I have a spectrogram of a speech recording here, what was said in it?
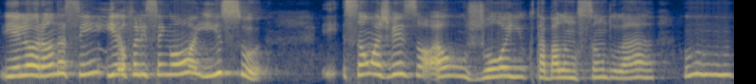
E ele orando assim, e eu falei, Senhor, isso. são, às vezes, ó, o joio que está balançando lá, uh,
